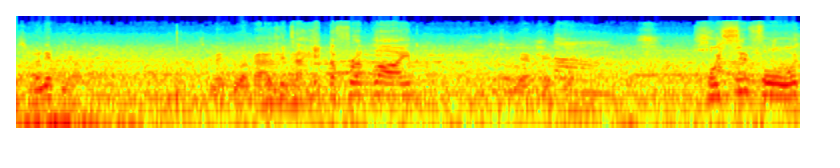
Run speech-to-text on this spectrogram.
Semenit Looking to hit the front line. Hoists it forward.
